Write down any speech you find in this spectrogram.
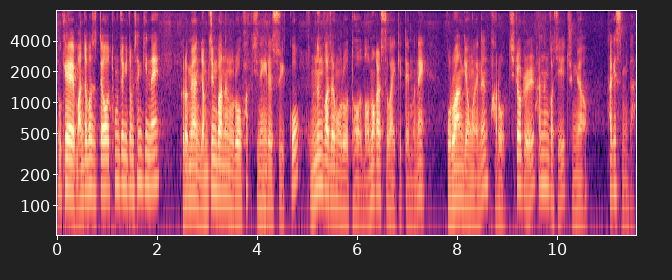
이렇게 만져봤을 때 어, 통증이 좀 생기네 그러면 염증 반응으로 확 진행이 될 수 있고 곱는 과정으로 더 넘어갈 수가 있기 때문에 그러한 경우에는 바로 치료를 하는 것이 중요하겠습니다.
